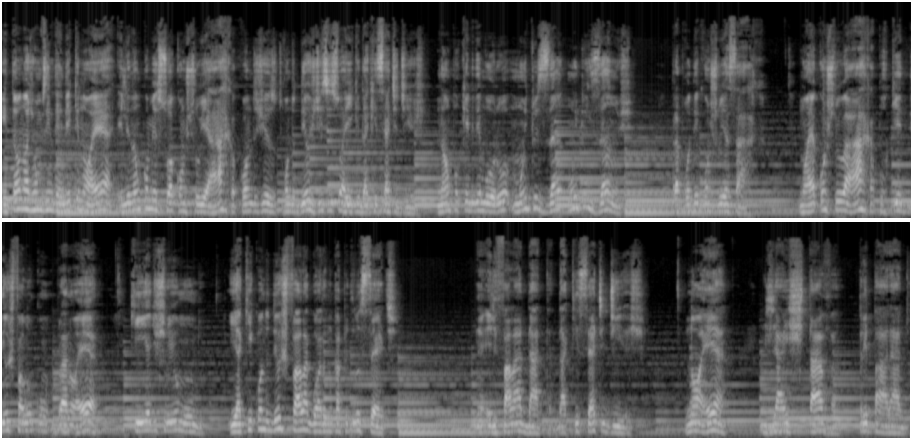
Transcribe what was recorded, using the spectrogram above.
Então nós vamos entender que Noé ele não começou a construir a arca quando, Jesus, quando Deus disse isso aí, que daqui sete dias. Não, porque ele demorou muitos, an muitos anos para poder construir essa arca. Noé construiu a arca porque Deus falou para Noé que ia destruir o mundo. E aqui, quando Deus fala agora no capítulo 7, né, ele fala a data, daqui sete dias. Noé já estava preparado.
